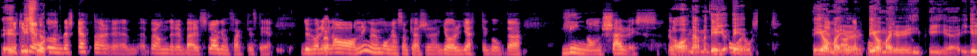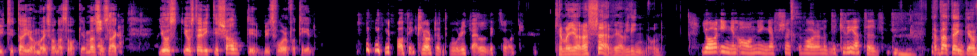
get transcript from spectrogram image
Det Nu tycker jag du underskattar eh, bönder i Bergslagen faktiskt. Det. Du har ingen aning hur många som kanske gör jättegoda lingon-sherrys. Ja, nej, men det ju- det-. Det gör man ju, det gör man ju i, i, eh, i Grythyttan gör man ju sådana saker. Men som Exakt. sagt, just, just en riktig shanty blir svår att få till. Ja, det är klart att det vore väldigt svårt. kan man göra sherry av lingon? Jag har ingen aning, jag försökte vara lite kreativ. Jag bara tänker...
